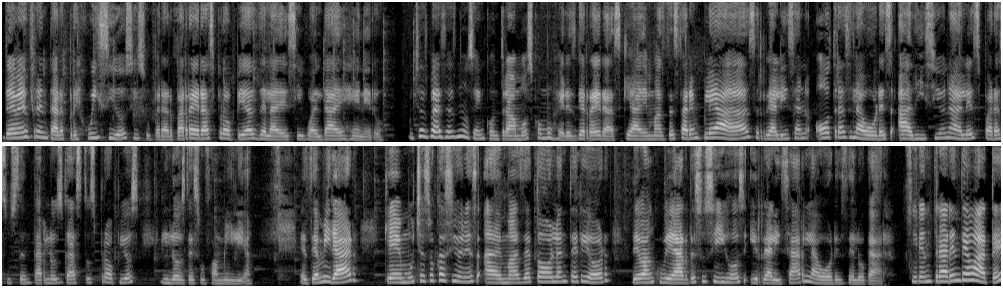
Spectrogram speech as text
debe enfrentar prejuicios y superar barreras propias de la desigualdad de género. Muchas veces nos encontramos con mujeres guerreras que además de estar empleadas realizan otras labores adicionales para sustentar los gastos propios y los de su familia. Es de admirar que en muchas ocasiones, además de todo lo anterior, deban cuidar de sus hijos y realizar labores del hogar. Sin entrar en debate,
